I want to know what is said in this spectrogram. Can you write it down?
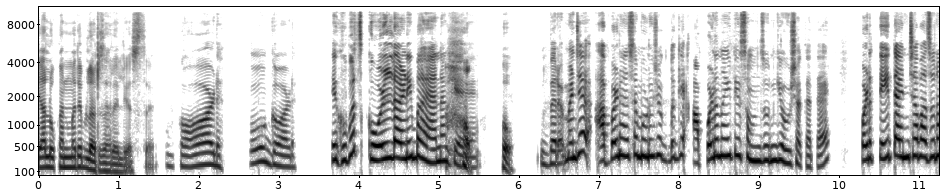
या लोकांमध्ये ब्लर झालेली असते. गॉड. ओ गॉड. हे खूपच कोल्ड आणि भयानक हो, आहे. हो. बरं म्हणजे आपण असं म्हणू शकतो की आपण नाही ते समजून घेऊ शकत आहे पण ते त्यांच्या बाजूने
